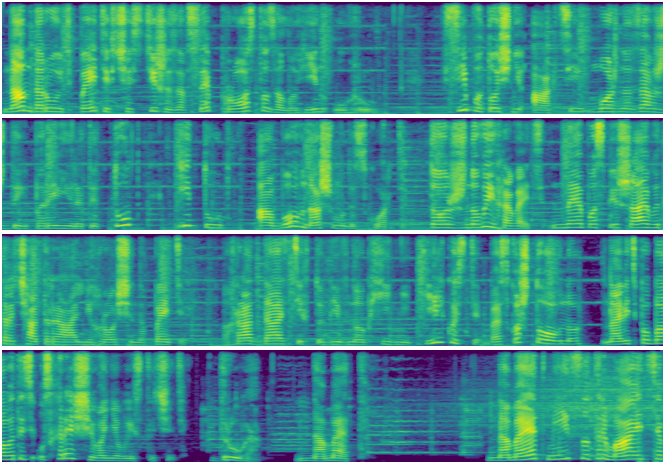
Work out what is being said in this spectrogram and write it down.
Нам дарують петів частіше за все просто за логін у гру. Всі поточні акції можна завжди перевірити тут і тут, або в нашому дискорді. Тож новий гравець не поспішай витрачати реальні гроші на петів. Гра дасть їх тобі в необхідній кількості безкоштовно. Навіть побавитись у схрещуванні вистачить. Друге намет. Намет міцно тримається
